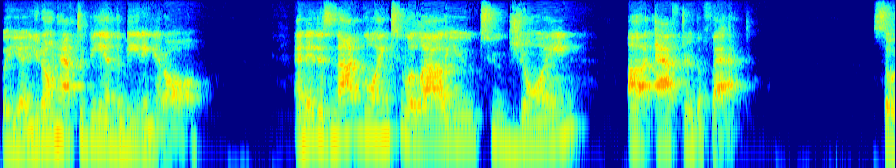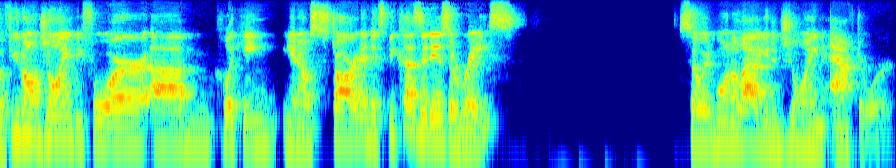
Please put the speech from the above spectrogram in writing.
But yeah, you don't have to be in the meeting at all. And it is not going to allow you to join uh, after the fact. So if you don't join before um, clicking, you know, start, and it's because it is a race. So it won't allow you to join afterward,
